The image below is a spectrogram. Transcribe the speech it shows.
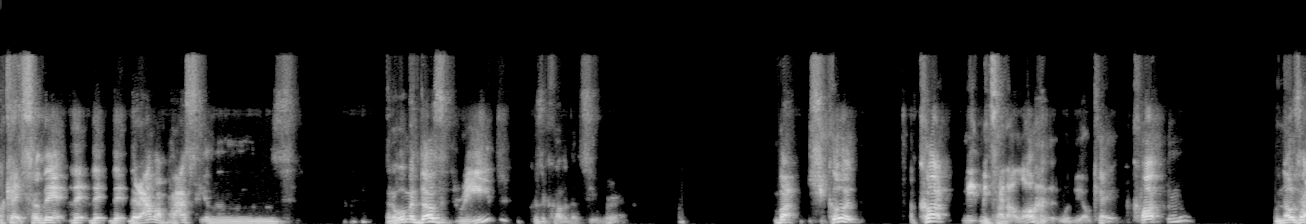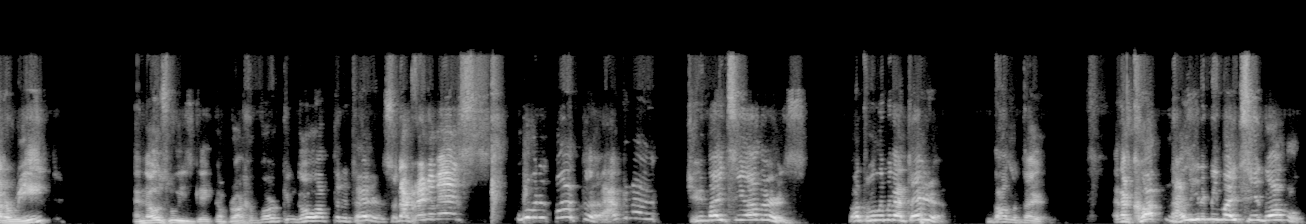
Okay, so the the the, the, the Rama Paskins that a woman doesn't read because of covered that silver, but she could. A cut mitzad aloch would be okay. A cotton hmm, who knows how to read and knows who he's getting a bracha for can go up to the Torah. So that kind of mess. Woman is. How can I? She might see others. What the limit that Torah? Doesn't. And a cotton, how's he going to be might see a double?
